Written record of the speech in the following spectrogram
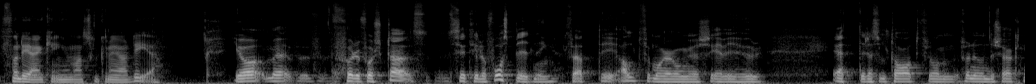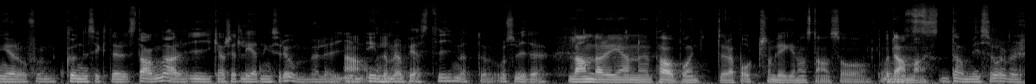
funderingar kring hur man skulle kunna göra det. Ja, men för det första se till att få spridning. För att det är allt för många gånger ser vi hur ett resultat från, från undersökningar och från kundinsikter stannar i kanske ett ledningsrum eller in, Ja. inom NPS-teamet och, och så vidare. Landar i en PowerPoint-rapport som ligger någonstans och, och dammar. en dammig server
